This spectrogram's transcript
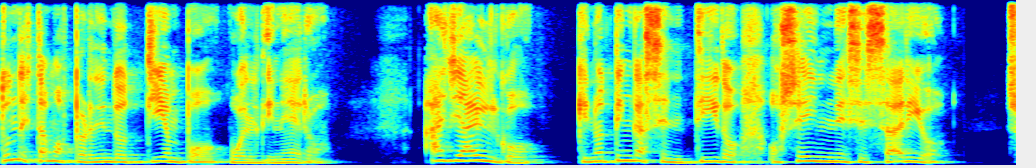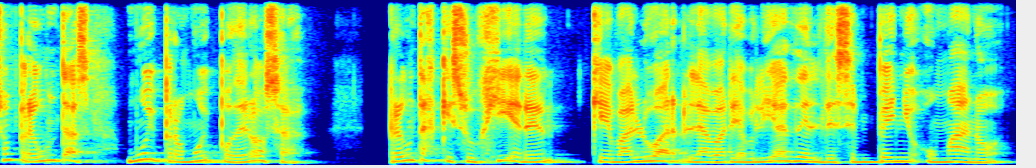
¿Dónde estamos perdiendo tiempo o el dinero? ¿Hay algo que no tenga sentido o sea innecesario? Son preguntas muy pero muy poderosas. Preguntas que sugieren que evaluar la variabilidad del desempeño humano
